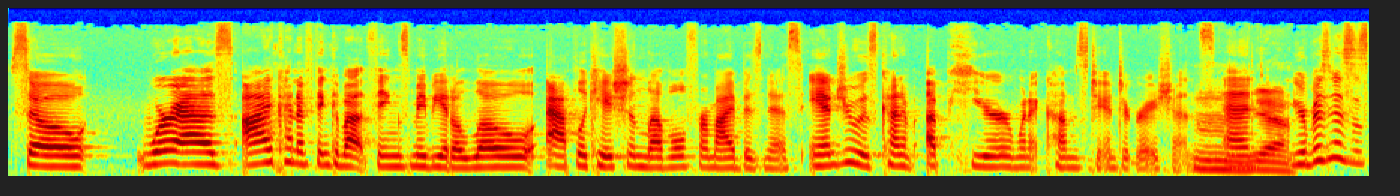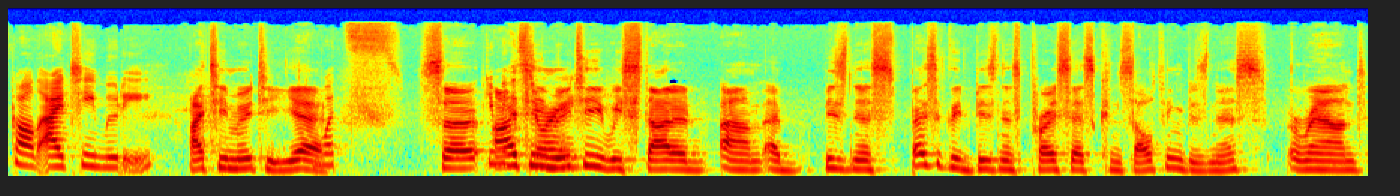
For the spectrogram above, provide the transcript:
So Whereas I kind of think about things maybe at a low application level for my business. Andrew is kind of up here when it comes to integrations. Mm, and yeah. your business is called IT Mooti. IT Mooti, yeah. What's so give me the IT. Mooti, we started um, a business, basically business process consulting business around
